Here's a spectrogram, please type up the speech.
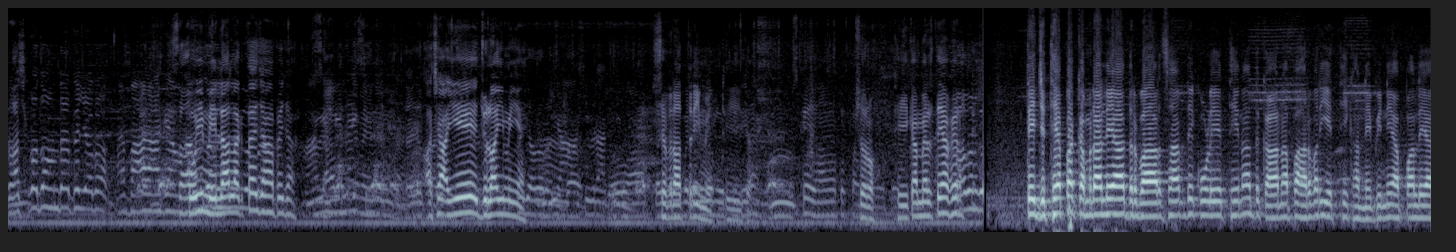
ਰਸ਼ ਕਦੋਂ ਹੁੰਦਾ ਇੱਥੇ ਜ਼ਿਆਦਾ मैं बाहर आ गया हूँ कोई मेला लगता है जहाँ पे जहाँ हाँ, ये मेला इसी में होता है। अच्छा ये जुलाई में ही है यहाँ शिवरात्रि में। शिवरात्रि में ठीक है चलो ठीक है मिलते हैं फिर ਤੇ ਜਿੱਥੇ ਆਪਾਂ ਕਮਰਾ ਲਿਆ ਦਰਬਾਰ ਸਾਹਿਬ ਦੇ ਕੋਲੇ ਇੱਥੇ ਨਾ ਦੁਕਾਨ ਆਪਾਂ ਹਰ ਵਾਰੀ ਇੱਥੇ ਹੀ ਖਾਣੇ ਪੀਨੇ ਆਪਾਂ ਲਿਆ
